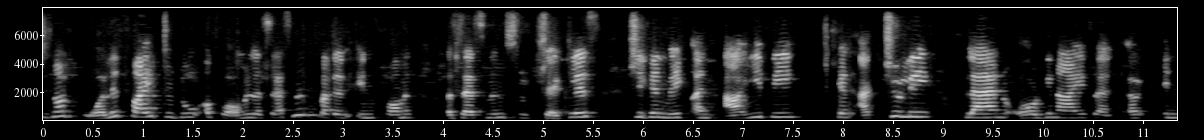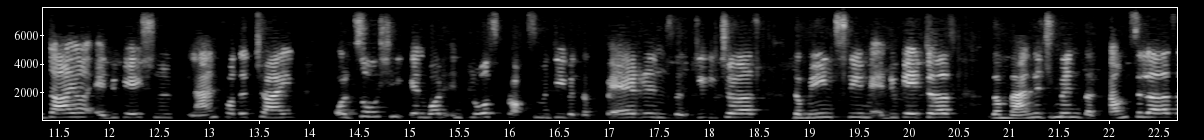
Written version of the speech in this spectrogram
She's not qualified to do a formal assessment, but an informal assessment to checklist. She can make an IEP can actually plan, organize an uh, entire educational plan for the child. Also, she can work in close proximity with the parents, the teachers, the mainstream educators, the management, the counselors,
